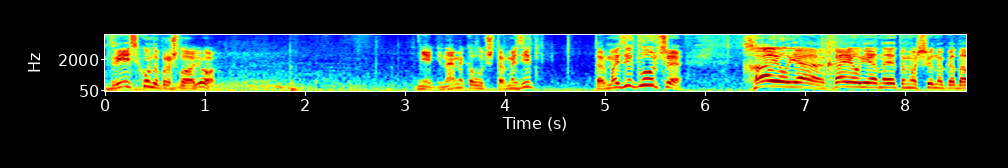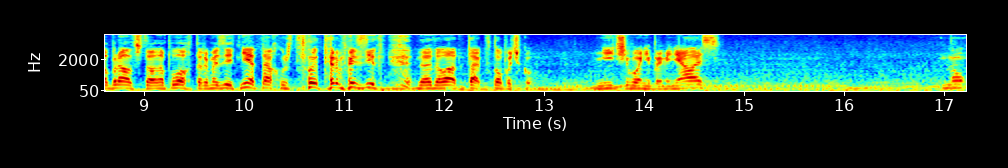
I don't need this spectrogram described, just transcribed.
Две секунды прошло, алло. Не, динамика лучше. Тормозит. Тормозит лучше. Хаял я, хаял я на эту машину, когда брал, что она плохо тормозит. Нет, так уж тормозит. Ну это ладно, так, в топочку. ничего не поменялось. Ну,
